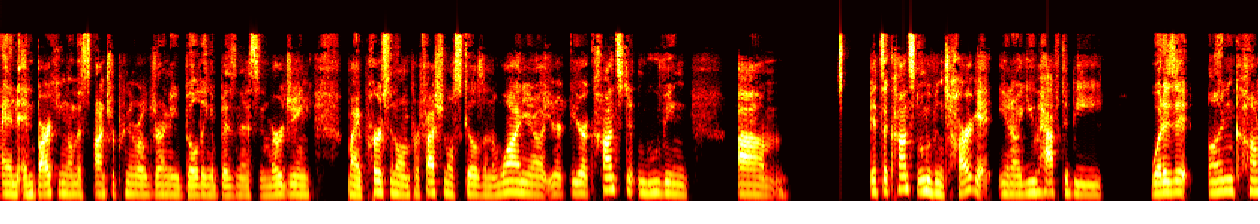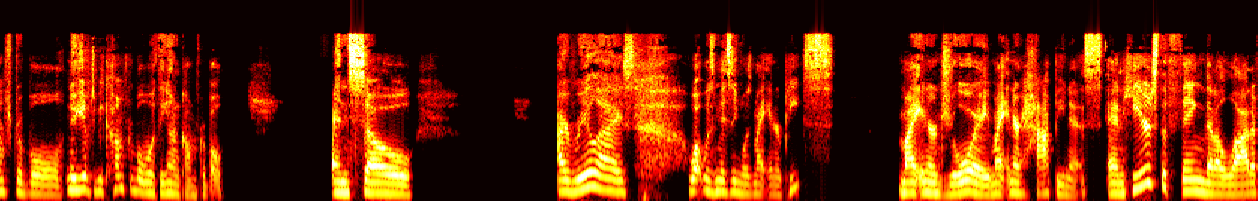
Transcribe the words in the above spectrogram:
and embarking on this entrepreneurial journey, building a business and merging my personal and professional skills into one, you know, you're you're a constant moving um it's a constant moving target. You know, you have to be what is it? Uncomfortable. No you have to be comfortable with the uncomfortable. And so i realized what was missing was my inner peace my inner joy my inner happiness. And here's the thing that a lot of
